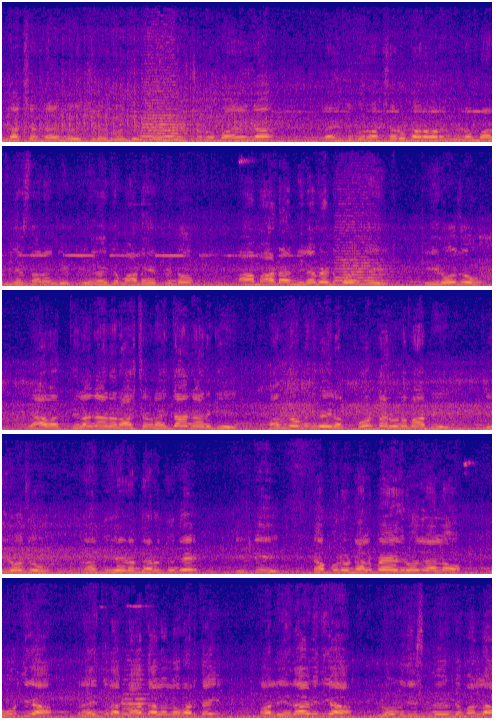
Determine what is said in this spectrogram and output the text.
ఎలక్షన్ టైంలో ఇచ్చినటువంటి మేనిఫెస్టోలో భాగంగా రైతుకు లక్ష రూపాయల వరకు రుణం మాఫీ చేస్తానని చెప్పి ఏదైతే మాట చెప్పిండో ఆ మాట నిలబెట్టుకోనికి ఈరోజు యావత్ తెలంగాణ రాష్ట్ర రైతాంగానికి పంతొమ్మిది వేల కోట్ల రుణమాఫీ ఈరోజు రద్దు చేయడం జరుగుతుంది. ఇట్టి డబ్బులు నలభై ఐదు రోజులలో పూర్తిగా రైతుల ఖాతాలలో పడతాయి. వాళ్ళు యథావిధిగా లోన్లు తీసుకునే ఉంటే మళ్ళా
